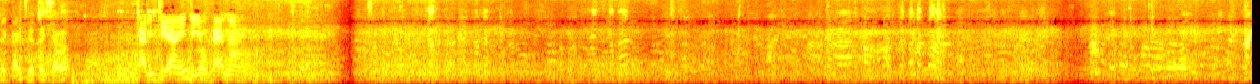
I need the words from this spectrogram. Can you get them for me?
Chơi cái bên chế ấy chỉ một cái nào cái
